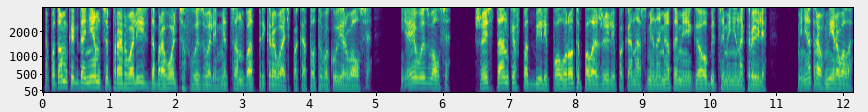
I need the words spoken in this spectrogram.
А потом, когда немцы прорвались, добровольцев вызвали, медсанбат прикрывать, пока тот эвакуировался. Я и вызвался. Шесть танков подбили, полроты положили, пока нас минометами и гаубицами не накрыли. Меня травмировало,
